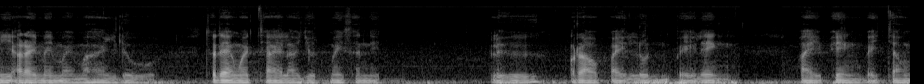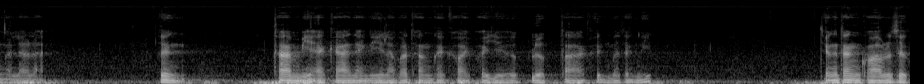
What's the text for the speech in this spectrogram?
มีอะไรใหม่ ๆ มาให้ดู แสดงว่าใจเราหยุดไม่สนิท หรือเราไปลุ้นไปเร่ง ไปเพ่งไปจ้องกันแล้วล่ะ ซึ่งถ้ามีอาการอย่างนี้เราก็ต้องค่อยๆพเยอเปลือกตาขึ้นมาสักนิดจนกระทั่งความรู้สึก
